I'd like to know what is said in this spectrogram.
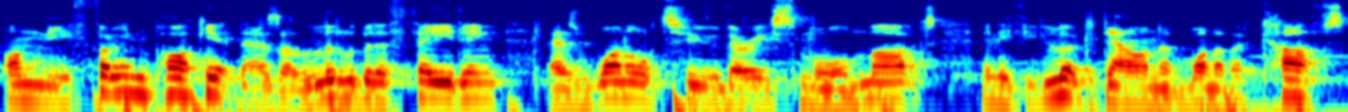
On the phone pocket, there's a little bit of fading, there's one or two very small marks, and if you look down at one of the cuffs,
